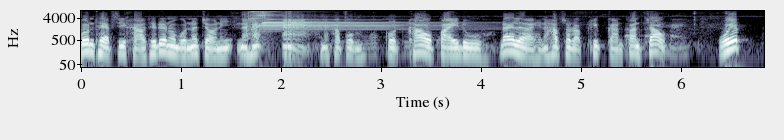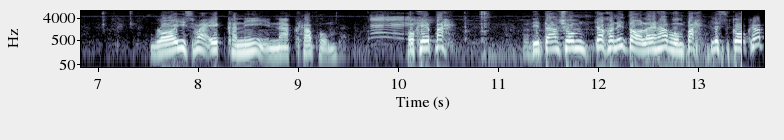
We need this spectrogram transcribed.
บนแถบสีขาวที่เลื่อนมาบนหน้าจอนี้นะฮะอ่านะครับผมกดเข้าไปดูได้เลยนะครับสำหรับคลิปการปั้นเจ้าเว็บ 125x คันนี้นะครับผม โอเคไปติดตามชมเจ้าคันนี้ต่อเลยนะครับผมไป let's go ครับ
